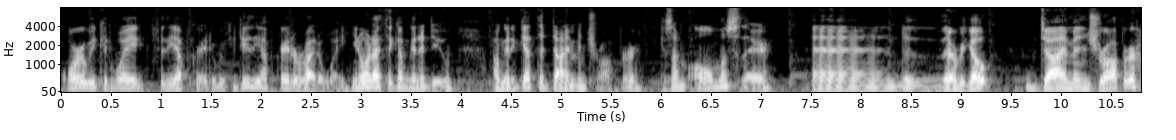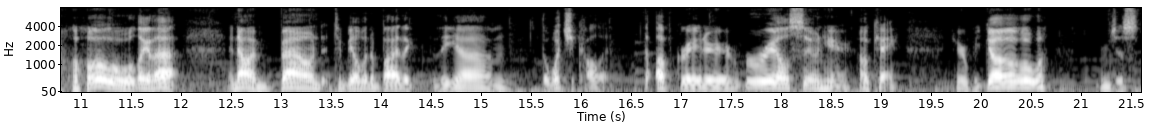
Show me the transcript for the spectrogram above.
Or we could wait for the upgrader. We could do the upgrader right away. You know what I think I'm going to do? I'm going to get the diamond dropper, because I'm almost there. And there we go. Diamond dropper. Oh, look at that. And now I'm bound to be able to buy the, the, um, the what you call it, the upgrader real soon here. Okay, here we go. I'm just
